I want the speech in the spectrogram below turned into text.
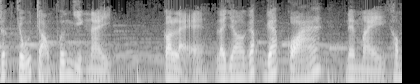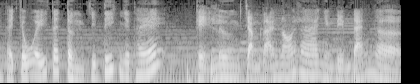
Rất chú trọng phương diện này. Có lẽ là do gấp gáp quá, Nên mày không thể chú ý tới từng chi tiết như thế. Kỵ lương chậm rãi nói ra những điểm đáng ngờ.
